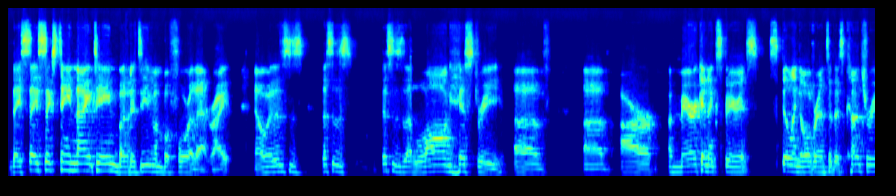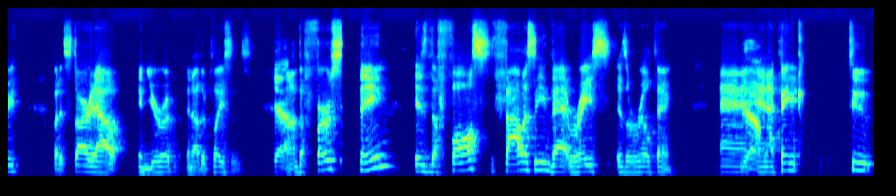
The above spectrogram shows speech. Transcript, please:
they say 1619, but it's even before that, right? Now this is this is this is a long history of of our American experience spilling over into this country, but it started out in Europe and other places. Yeah. Um, the first thing is the false fallacy that race is a real thing, and Yeah. and I think to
